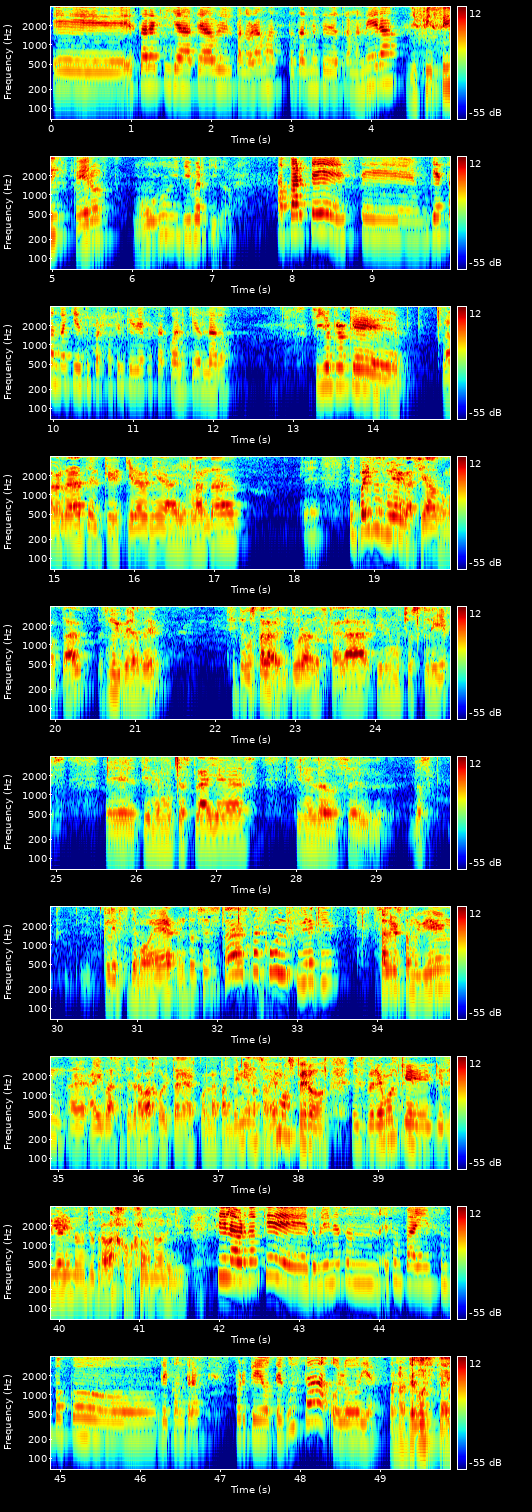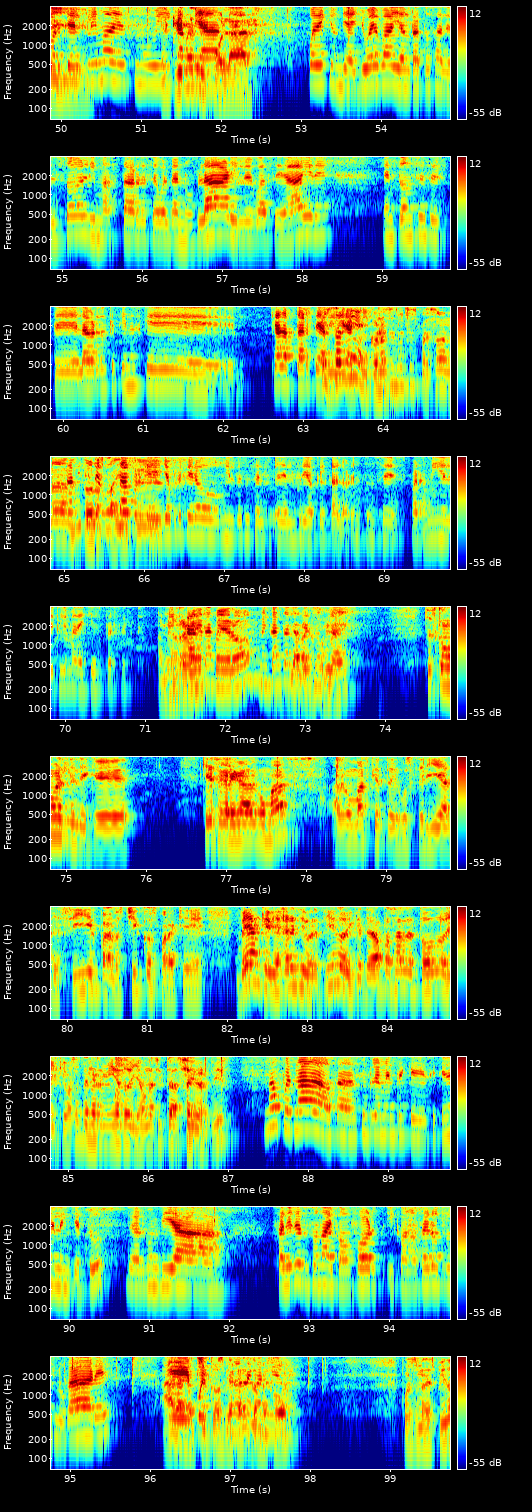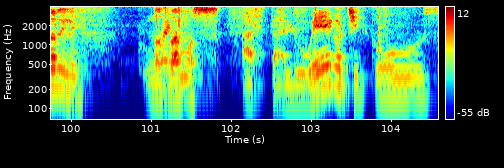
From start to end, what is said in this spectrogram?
Eh, estar aquí ya te abre el panorama totalmente de otra manera. Difícil, pero muy divertido. Aparte, este, ya estando aquí es súper fácil que viajes a cualquier lado. Sí, yo creo que la verdad, el que quiera venir a Irlanda, eh, el país no es muy agraciado como tal, es muy verde, si te gusta la aventura de escalar, tiene muchos cliffs, eh, tiene muchas playas, tiene los, los cliffs de Moer, entonces está, está cool vivir aquí. Salir está muy bien, hay bastante trabajo. Ahorita con la pandemia no sabemos, pero esperemos que, que siga habiendo mucho trabajo, ¿o no, Lili? Sí, la verdad que Dublín es un, es un país un poco de contrastes, porque o te gusta o lo odias. O no te gusta. Porque el clima es muy El clima es bipolar. Puede que un día llueva y al rato sale el sol y más tarde se vuelve a nublar y luego hace aire. Entonces, este, la verdad que tienes que que adaptarte a Está bien, conoces muchas personas. A mí sí me gusta porque yo prefiero mil veces el, frío que el calor. Entonces, para mí el clima de aquí es perfecto. A mí al revés, pero. Me encantan los días nublados. Entonces, ¿cómo ves, Lili? ¿Que ¿Quieres agregar algo más? ¿Algo más que te gustaría decir para los chicos para que vean que viajar es divertido y que te va a pasar de todo y que vas a tener miedo y aún así te vas a divertir? No, pues nada, o sea, simplemente que si tienen la inquietud de algún día salir de su zona de confort y conocer otros lugares. Háganlo, eh, pues, chicos, viajar es lo mejor. Pues me despido, Lili. Nos vamos. Hasta luego, chicos.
